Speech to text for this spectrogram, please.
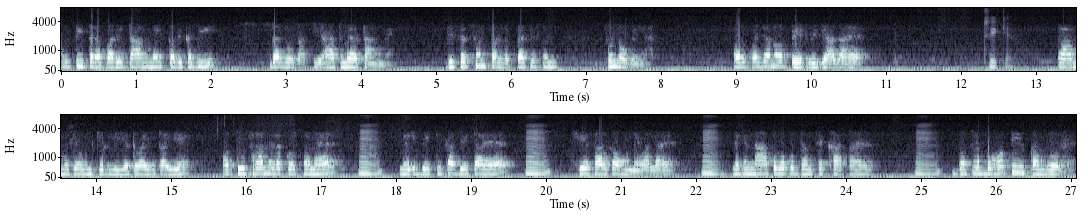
उल्टी तरफ़ वाली टांग में कभी कभी दर्द हो जाती है हाथ में और टांग में जिससे सुनपन लगता है कि सुन सुन हो गई है। और वज़न और पेट भी ज़्यादा है। ठीक है। तो आप मुझे उनके लिए ये दवाई बताइए। और दूसरा मेरा क्वेश्चन है हम्म। मेरी बेटी का बेटा है हम्म। छह साल का होने वाला है। हम्म। लेकिन ना तो वो कुछ ढंग से खाता है। मतलब बहुत ही कमज़ोर है।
